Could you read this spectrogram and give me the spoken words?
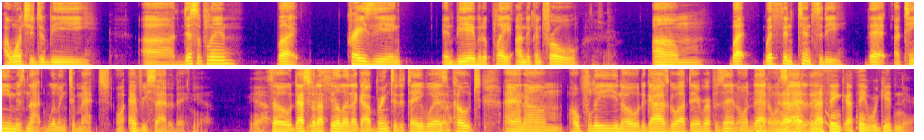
I want you to be uh, disciplined, but crazy and and be able to play under control, um, but with intensity that a team is not willing to match on every Saturday. Yeah. Yeah. So that's yeah. what I feel like I bring to the table as yeah. a coach, and um, hopefully, you know, the guys go out there and represent on that on and Saturday. I, and I think I think we're getting there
